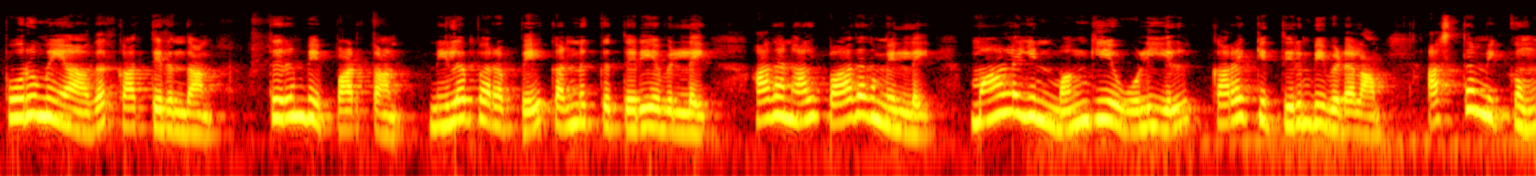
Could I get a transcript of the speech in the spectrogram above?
பொறுமையாக காத்திருந்தான். திரும்பி பார்த்தான். நிலப்பரப்பே கண்ணுக்கு தெரியவில்லை. அதனால் பாதகமில்லை. மாலையின் மங்கிய ஒளியில் கரைக்கு திரும்பி விடலாம். அஸ்தமிக்கும்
